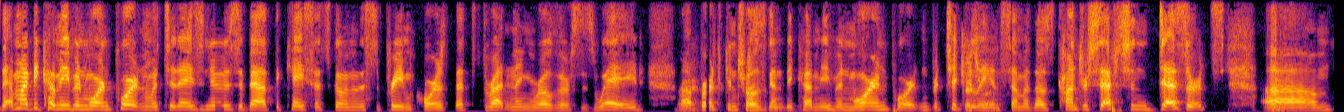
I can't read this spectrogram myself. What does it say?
that might become even more important with today's news about the case that's going to the Supreme Court that's threatening Roe versus Wade. Uh, right. Uh, birth control is going to become even more important, particularly right. in some of those contraception deserts. Yeah. Um,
